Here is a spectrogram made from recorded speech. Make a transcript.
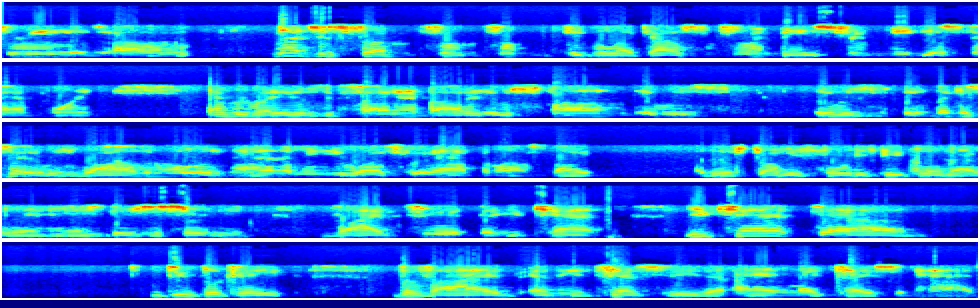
created, uh, not just from, from, from people like us, but from a mainstream media standpoint, everybody was excited about it. It was fun. It was it was like I said, it was wild and woolly, man. I mean, you watched what happened last night. There's probably 40 people in that and there's, there's a certain vibe to it that you can't you can't uh, duplicate the vibe and the intensity that Iron Mike Tyson has.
